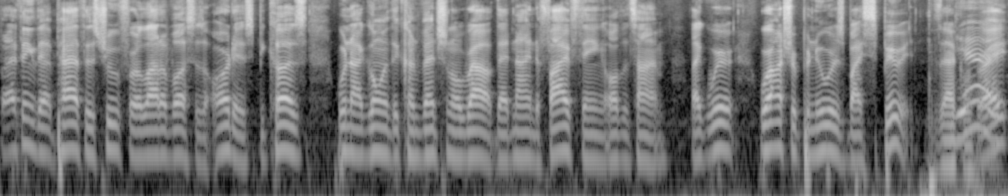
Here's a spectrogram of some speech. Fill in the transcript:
But I think that path is true for a lot of us as artists because we're not going the conventional route, that nine to five thing all the time. Like we're we're entrepreneurs by spirit, Exactly. Yeah. right?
